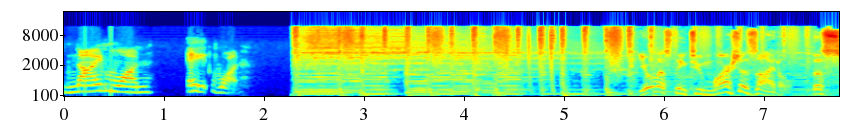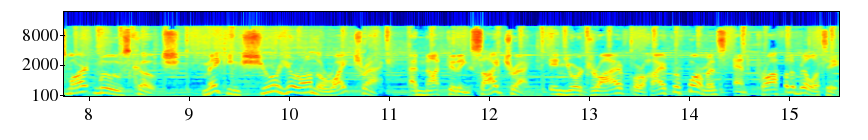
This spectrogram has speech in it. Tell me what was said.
9181. You're listening to Marcia Zidle, the Smart Moves Coach, making sure you're on the right track and not getting sidetracked in your drive for high performance and profitability.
